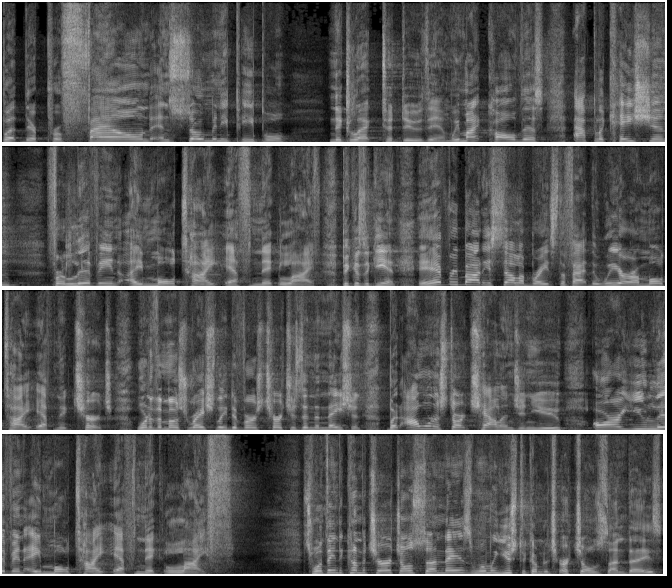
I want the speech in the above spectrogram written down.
but they're profound, and so many people neglect to do them. We might call this application for living a multi ethnic life. Because again, everybody celebrates the fact that we are a multi ethnic church, one of the most racially diverse churches in the nation. But I want to start challenging you are you living a multi ethnic life? It's one thing to come to church on Sundays when we used to come to church on Sundays,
